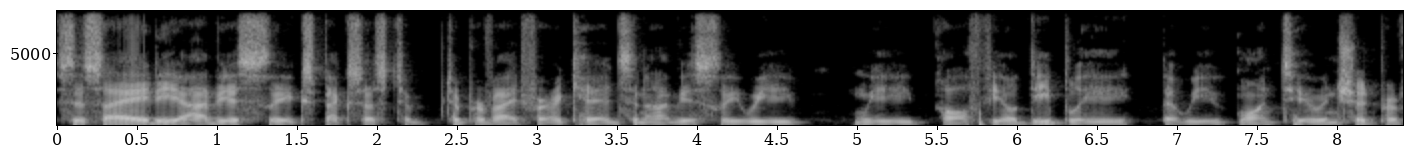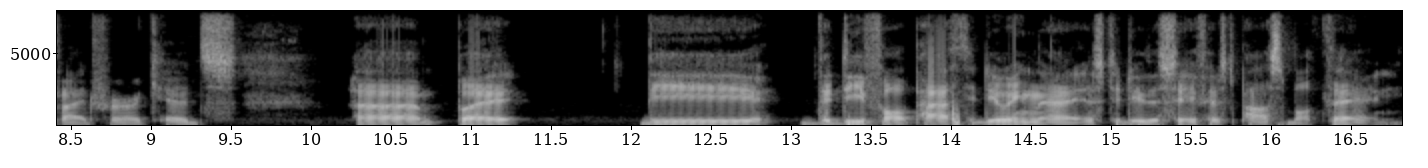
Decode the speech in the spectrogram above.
society obviously expects us to, to provide for our kids, and obviously we we all feel deeply that we want to and should provide for our kids. Um, but the the default path to doing that is to do the safest possible thing.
